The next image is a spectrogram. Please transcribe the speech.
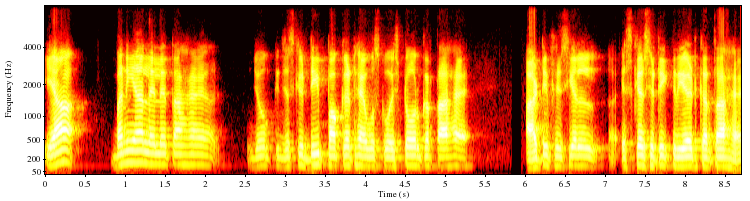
या बनिया ले लेता है, जो जिसकी डीप पॉकेट है, उसको स्टोर करता है आर्टिफिशियल स्केसिटी क्रिएट करता है,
